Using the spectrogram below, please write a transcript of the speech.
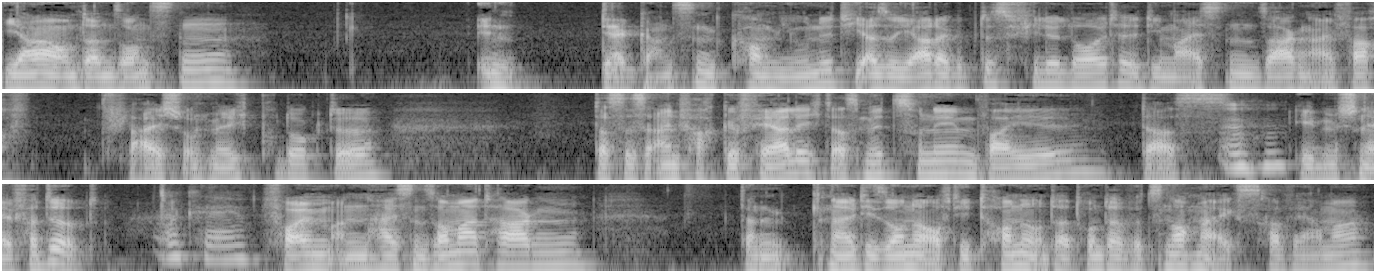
Ja, und ansonsten in der ganzen Community, also ja, da gibt es viele Leute, die meisten sagen einfach, Fleisch- und Milchprodukte, das ist einfach gefährlich, das mitzunehmen, weil das mhm. eben schnell verdirbt. Okay. Vor allem an heißen Sommertagen, dann knallt die Sonne auf die Tonne und darunter wird es nochmal extra wärmer.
